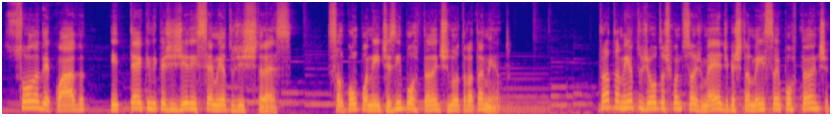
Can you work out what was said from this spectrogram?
sono adequado e técnicas de gerenciamento de estresse. São componentes importantes no tratamento. Tratamento de outras condições médicas também são importantes,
